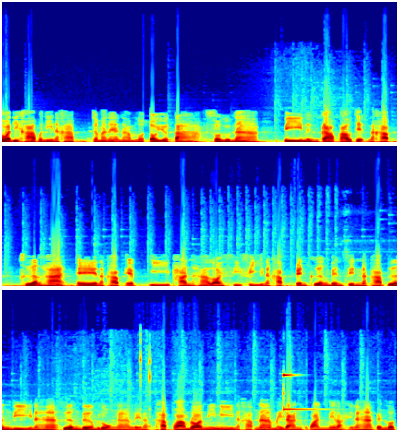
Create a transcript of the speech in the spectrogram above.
สวัสดีครับ วันนี้นะครับ จะมาแนะนำรถ Toyota Soluna ปี 1997 นะครับ เครื่อง 5A นะครับ FE 1,500 cc นะครับ เป็นเครื่องเบนซินนะครับ เครื่องดีนะฮะ เครื่องเดิมโรงงานเลยนะครับ ความร้อนไม่มีนะครับ น้ำไม่ดันควันไม่ไหลนะฮะ เป็นรถ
